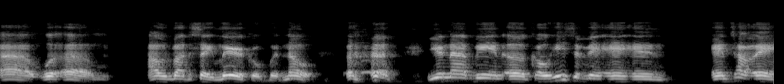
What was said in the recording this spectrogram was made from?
uh um I was about to say lyrical, but no, you're not being uh cohesive and and and talk and,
